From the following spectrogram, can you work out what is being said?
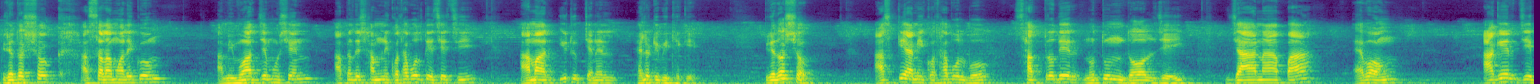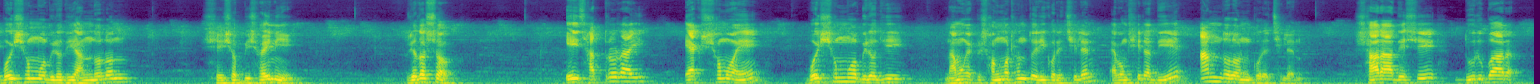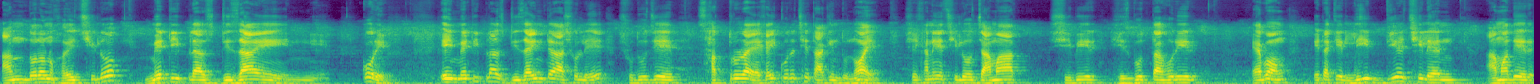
প্রিয় দর্শক, আসসালামু আলাইকুম। আমি মোয়াজ্জেম হোসেন, আপনাদের সামনে কথা বলতে এসেছি আমার ইউটিউব চ্যানেল হ্যালো টিভি থেকে। প্রিয় দর্শক, আজকে আমি কথা বলব ছাত্রদের নতুন দল যেই, যা না পা এবং আগের যে বৈষম্য বিরোধী আন্দোলন, সেই সব বিষয় নিয়ে। প্রিয় দর্শক, এই ছাত্ররাই এক সময়ে বৈষম্য বিরোধী নামক একটি সংগঠন তৈরি করেছিলেন এবং সেটা দিয়ে আন্দোলন করেছিলেন। সারা দেশে দুর্বার আন্দোলন হয়েছিল মেটি প্লাস ডিজাইন নিয়ে করে। এই মেটি প্লাস ডিজাইনটা আসলে শুধু যে ছাত্ররা একাই করেছে তা কিন্তু নয়, সেখানে ছিল জামাত, শিবির, হিজবুত তাহরির এবং এটাকে লিড দিয়েছিলেন আমাদের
